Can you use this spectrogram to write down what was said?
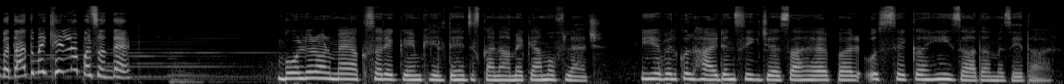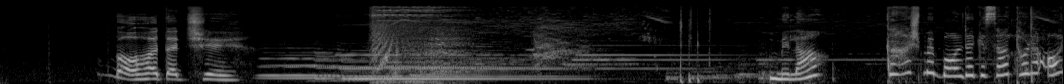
बताया तुम्हें खेलना पसंद है। बोल्डर और मैं अक्सर एक गेम खेलते हैं जिसका नाम है कैमोफ्लैज। ये बिल्कुल हाइड एंड सीक जैसा है पर उससे कहीं ज़्यादा मज़ेदार। बहुत अच्छे। मिला? काश मैं बॉल्डर के साथ थोड़ा और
